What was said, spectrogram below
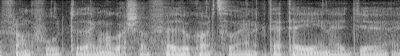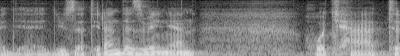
Frankfurt legmagasabb felhőkarcolójának tetején egy, egy, egy üzleti rendezvényen, hogy hát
